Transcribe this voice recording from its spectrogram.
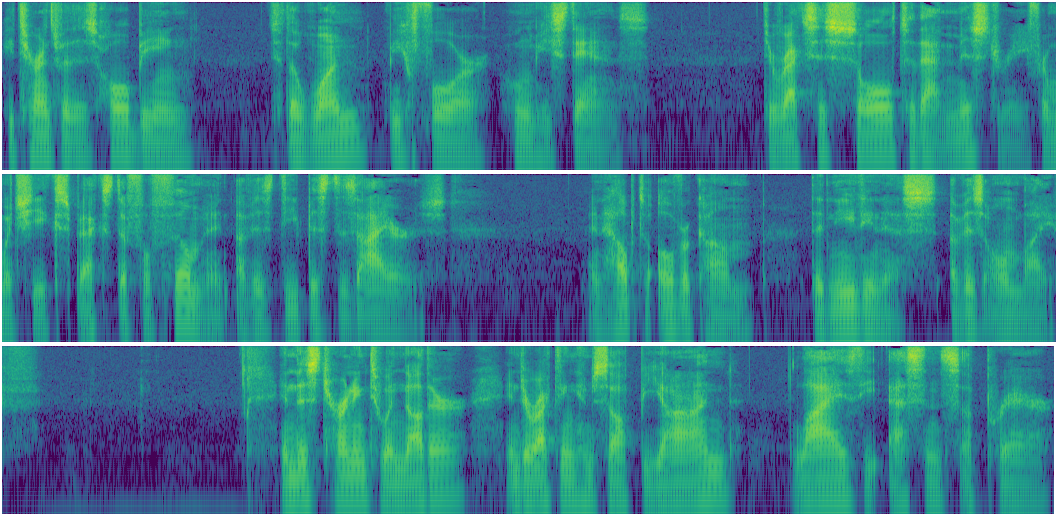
he turns with his whole being to the one before whom he stands, directs his soul to that mystery from which he expects the fulfillment of his deepest desires, and help to overcome the neediness of his own life. In this turning to another, in directing himself beyond, lies the essence of prayer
